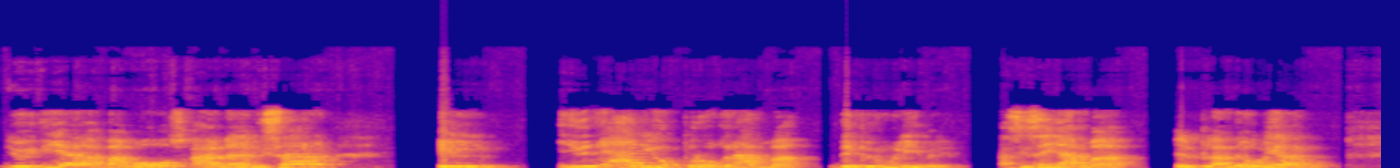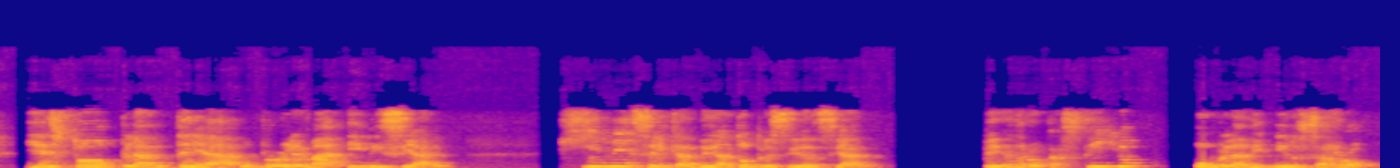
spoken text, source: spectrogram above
Y hoy día vamos a analizar el ideario programa de Perú Libre. Así se llama el plan de gobierno. Y esto plantea un problema inicial. ¿Quién es el candidato presidencial? ¿Pedro Castillo o Vladimir Cerrón?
